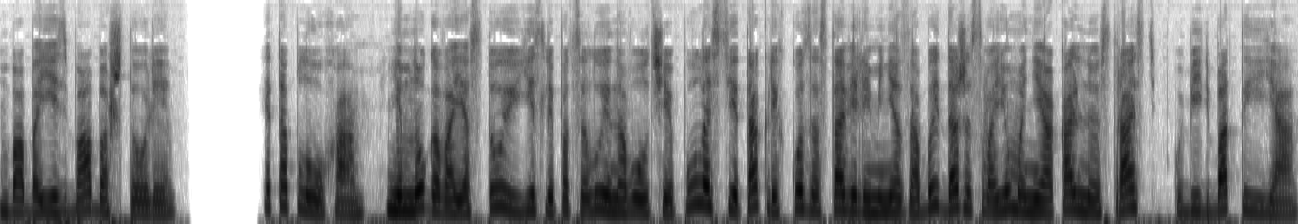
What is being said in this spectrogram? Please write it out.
«Баба есть баба, что ли?» «Это плохо. Немногого я стою, если поцелуи на волчьей полости так легко заставили меня забыть даже свою маниакальную страсть убить Батыя.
